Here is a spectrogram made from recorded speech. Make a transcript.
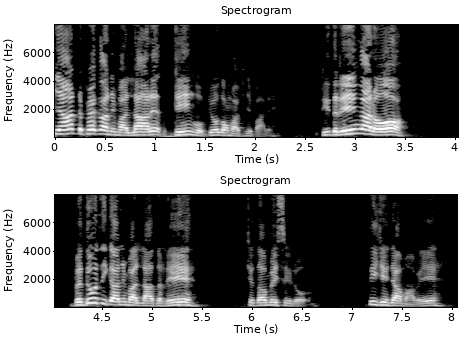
များတစ်ဖက်ကနေမှလာတဲ့သတင်းကိုပြောသွားမှာဖြစ်ပါတယ်။ဒီသတင်းကတော့ဘယ်သူဒီကနေမှလာတယ်လဲချက်တော်မိတ်ဆွေတို့သိချင်ကြမှာပဲ။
